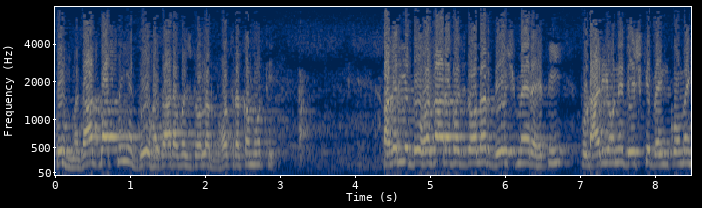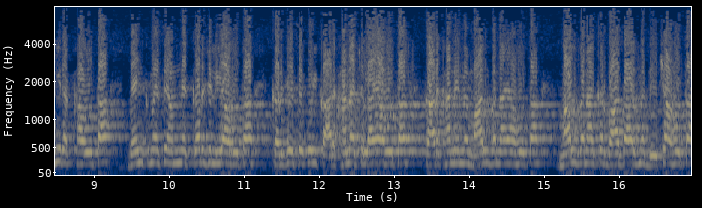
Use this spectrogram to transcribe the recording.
कोई मज़ाक बात नहीं है, दो हज़ार अवज डॉलर बहुत रकम होती। अगर ये 2000 अबज डॉलर देश में रहती, पुढ़ारियों ने देश के बैंकों में ही रखा होता, बैंक में से हमने कर्ज लिया होता, कर्जे से कोई कारखाना चलाया होता, कारखाने में माल बनाया होता, माल बनाकर बाज़ार में बेचा होता,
